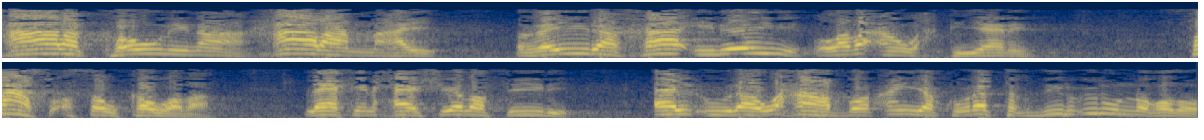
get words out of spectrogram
xaala kowninaa xaalaan nahay hayra khaainayni laba aan wax khiyaanayn saasu asagu ka wada. Laakiin xaashiyada fiiri alulaa waxaa habboon an yakuuna taqdiiru inuu noqdo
